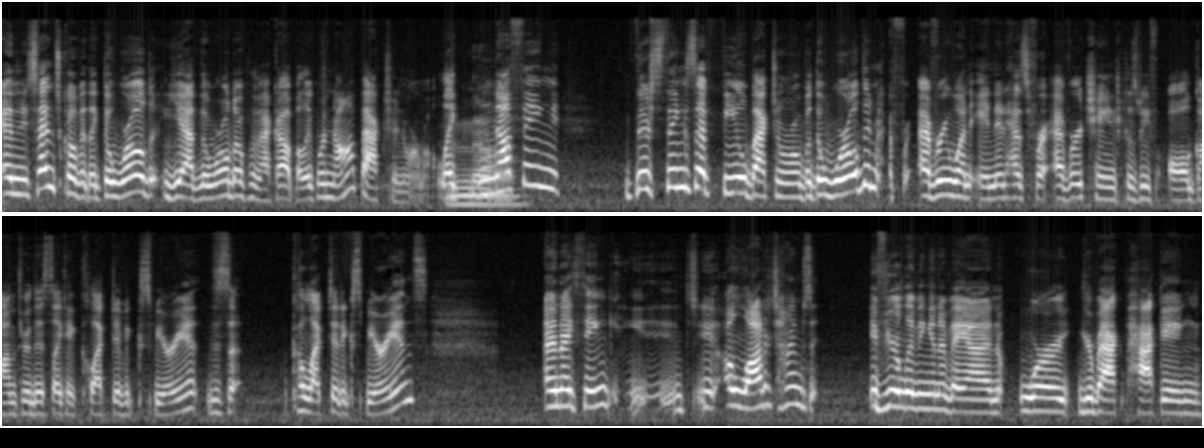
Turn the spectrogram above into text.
and since COVID, like the world, yeah, the world opened back up, but like we're not back to normal. Like No. nothing. There's things that feel back to normal, but the world and everyone in it has forever changed because we've all gone through this like a collective experience, this uh, collected experience. And I think a lot of times, if you're living in a van or you're backpacking,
